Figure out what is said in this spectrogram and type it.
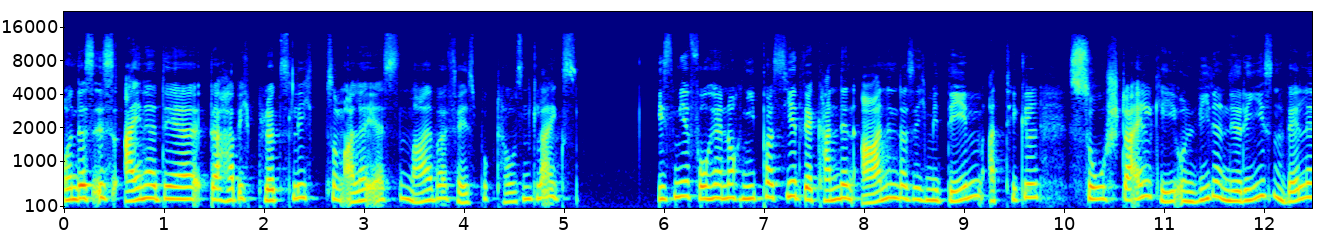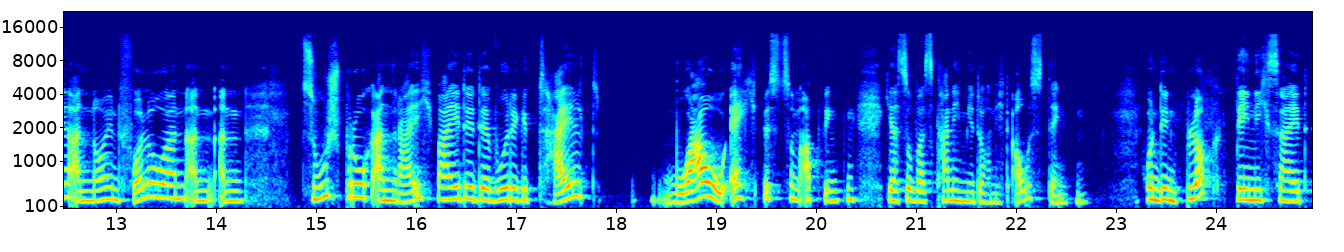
und das ist einer der, da habe ich plötzlich zum allerersten Mal bei Facebook 1000 Likes. Ist mir vorher noch nie passiert. Wer kann denn ahnen, dass ich mit dem Artikel so steil gehe und wieder eine Riesenwelle an neuen Followern, an, an Zuspruch, an Reichweite, der wurde geteilt. Wow, echt bis zum Abwinken. Ja, sowas kann ich mir doch nicht ausdenken. Und den Blog, den ich seit,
